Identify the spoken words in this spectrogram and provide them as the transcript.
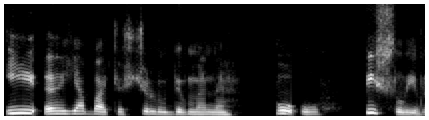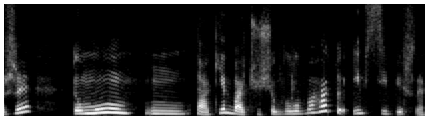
І е, я бачу, що люди в мене по, пішли вже, тому так, я бачу, що було багато, і всі пішли.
